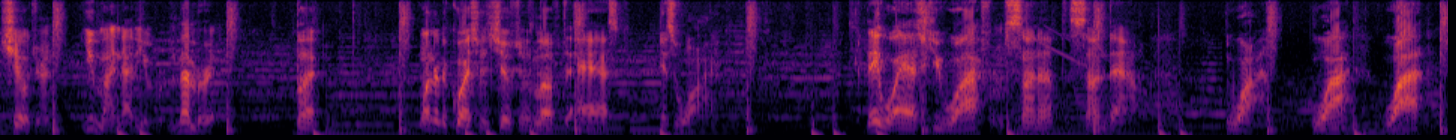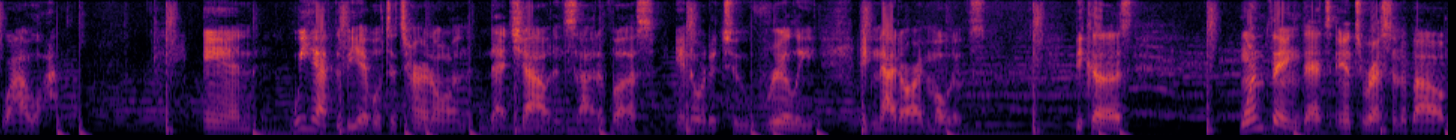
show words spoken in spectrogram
children, you might not even remember it. But one of the questions children love to ask is why. They will ask you why from sun up to sundown. Why? Why? Why? Why? Why? And we have to be able to turn on that child inside of us in order to really ignite our motives. Because one thing that's interesting about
